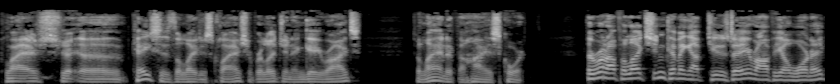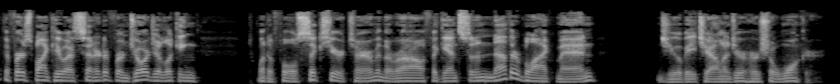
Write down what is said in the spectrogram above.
Clash uh, case is the latest clash of religion and gay rights to land at the highest court. The runoff election coming up Tuesday. Raphael Warnock, the first black U.S. Senator from Georgia, looking to win a full six year term in the runoff against another black man, GOP challenger Herschel Walker.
